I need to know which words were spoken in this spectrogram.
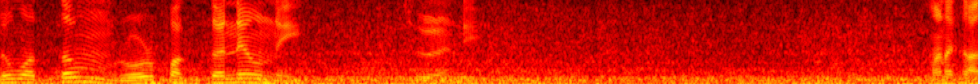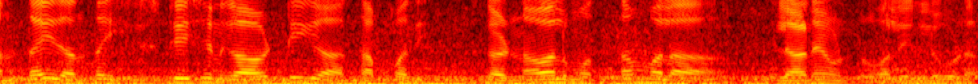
ఇల్లు మొత్తం రోడ్ పక్కనే ఉన్నాయి. చూడండి. మనకు అంతా ఇదంతా హిల్ స్టేషన్ కాబట్టి ఇక తప్పది. ఇక్కడ ఉన్న వాళ్ళు మొత్తం వాళ్ళ ఇలానే ఉంటారు వాళ్ళ ఇల్లు కూడా.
